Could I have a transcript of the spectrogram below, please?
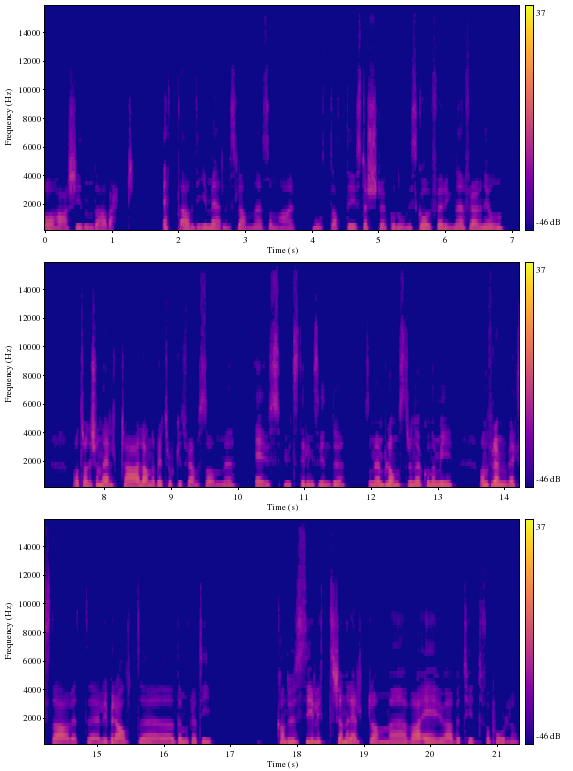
og har siden da vært et av de medlemslandene som har mottatt de største økonomiske overføringene fra unionen. Og tradisjonelt har landet blitt trukket frem som EUs utstillingsvindu, som en blomstrende økonomi og en fremvekst av et eh, liberalt eh, demokrati. Kan du si litt generelt om eh, hva EU har betydd for Polen?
